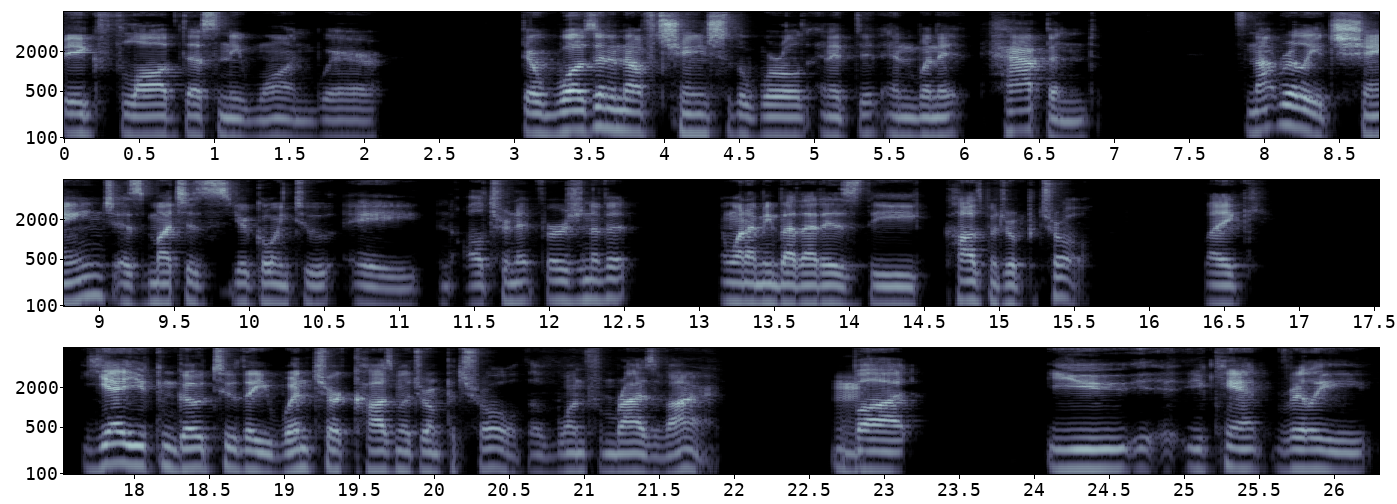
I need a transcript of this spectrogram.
big flaw of destiny 1 where there wasn't enough change to the world and it did and when it happened it's not really a change as much as you're going to a an alternate version of it. And what I mean by that is the Cosmodrome Patrol. Like, yeah, you can go to the Winter Cosmodrome Patrol, the one from Rise of Iron, Mm. but you you can't really.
